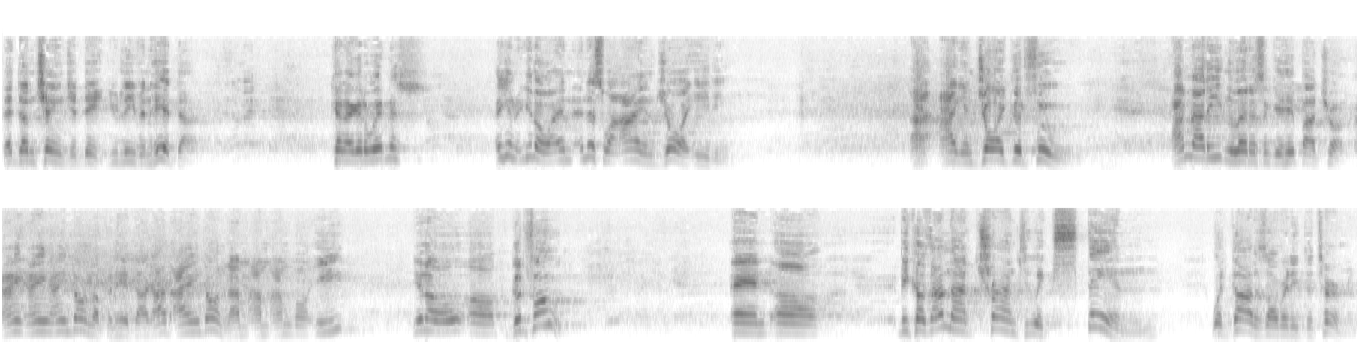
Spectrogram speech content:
That doesn't change your date. You're leaving here, Doc. Can I get a witness? And you know, you know and, and this is why I enjoy eating. I, I enjoy good food. I'm not eating lettuce and get hit by a truck. I ain't, I ain't, I ain't doing up in here, Doc. I, I ain't doing it. I'm, I'm, I'm going to eat, you know, uh, good food. And uh, because I'm not trying to extend what God has already determined.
